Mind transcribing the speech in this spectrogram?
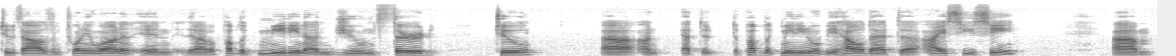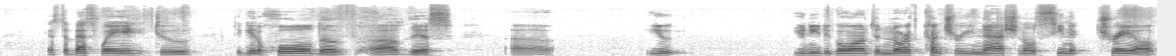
two thousand twenty-one, and, and they'll have a public meeting on June third, too. Uh, on, at the, the public meeting will be held at, uh, ICC. Um, I guess the best way to, to get a hold of, of this, uh, you, you need to go on to North Country National Scenic Trail.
